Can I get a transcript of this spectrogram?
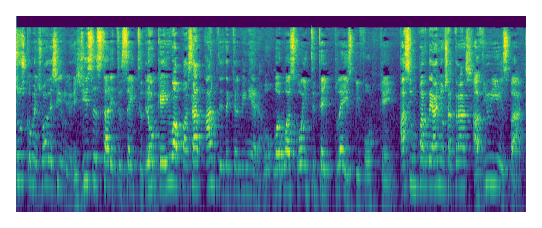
Jesús comenzó a And decirles Jesus started to say to them lo que iba a pasar antes de que él viniera. what what was going to take place before he came. Hace un par de años atrás, A few years back,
